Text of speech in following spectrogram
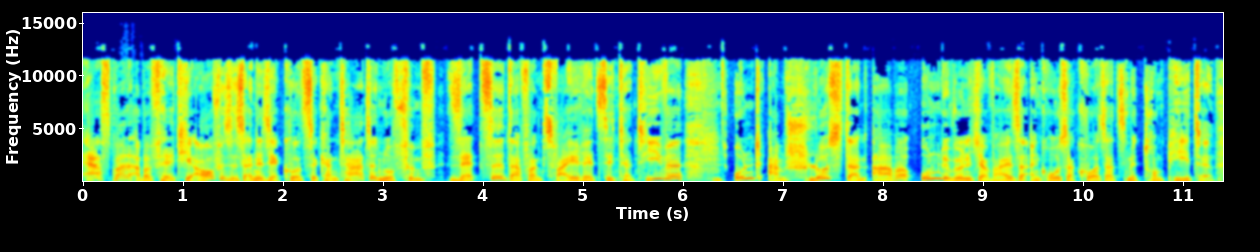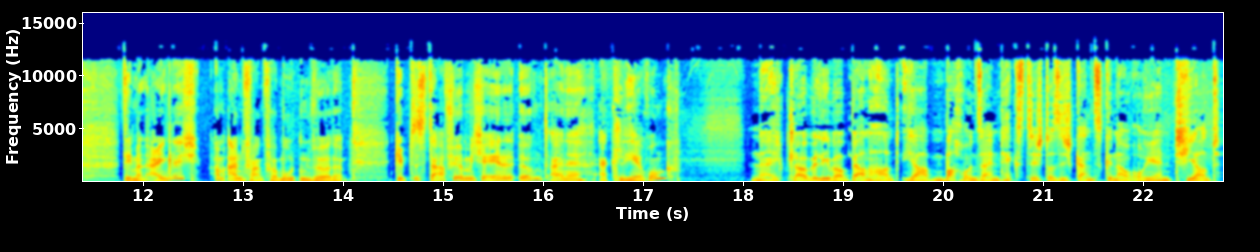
Erstmal aber fällt hier auf, es ist eine sehr kurze Kantate, nur fünf Sätze, davon zwei Rezitative und am Schluss dann aber ungewöhnlicherweise ein großer Chorsatz mit Trompete, den man eigentlich am Anfang vermuten würde. Gibt es dafür, Michael, irgendeine Erklärung? Na, ich glaube, lieber Bernhard, hier haben Bach und sein Textdichter sich ganz genau orientiert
